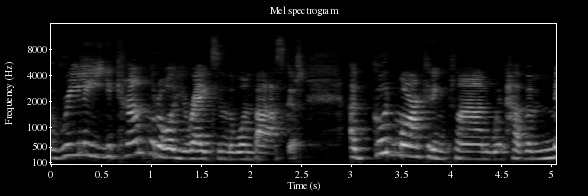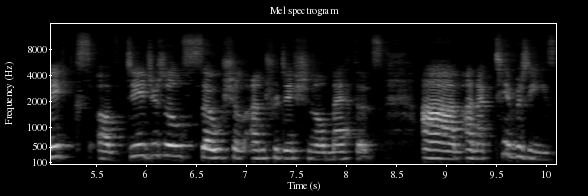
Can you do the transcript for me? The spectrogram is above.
Really, you can't put all your eggs in the one basket. A good marketing plan will have a mix of digital, social, and traditional methods um, and activities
